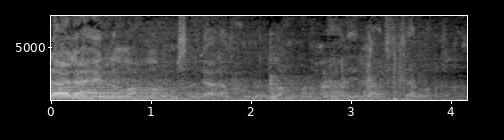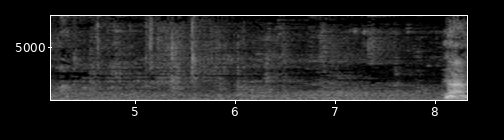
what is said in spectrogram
لا إله إلا الله اللهم صل على محمد اللهم رب هذه الدعوة التامة. نعم.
